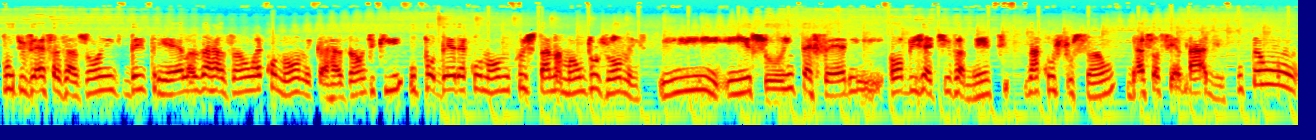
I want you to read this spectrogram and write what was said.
por diversas razões, dentre elas a razão econômica, a razão de que o poder econômico está na mão dos homens e, isso interfere objetivamente na construção da sociedade. Então,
